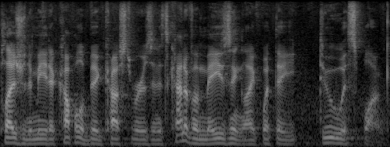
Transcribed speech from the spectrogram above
pleasure to meet a couple of big customers and it's kind of amazing like what they do with Splunk.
